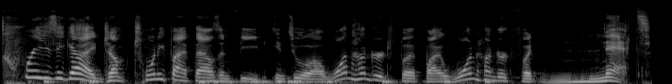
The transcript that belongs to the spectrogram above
crazy guy jumped twenty five thousand feet into a one hundred foot by one hundred foot net.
